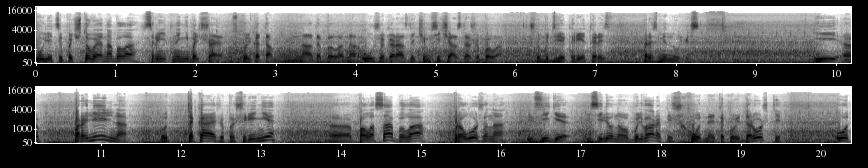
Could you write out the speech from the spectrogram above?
улицы Почтовой, она была сравнительно небольшая. Ну, сколько там надо было, она уже гораздо, чем сейчас даже была, чтобы две кареты раз- разминулись. И э, параллельно вот такая же по ширине э, полоса была проложена в виде зеленого бульвара, пешеходной такой дорожки от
